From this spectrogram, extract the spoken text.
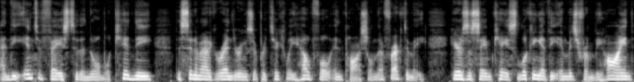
and the interface to the normal kidney, the cinematic renderings are particularly helpful in partial nephrectomy. Here's the same case looking at the image from behind,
